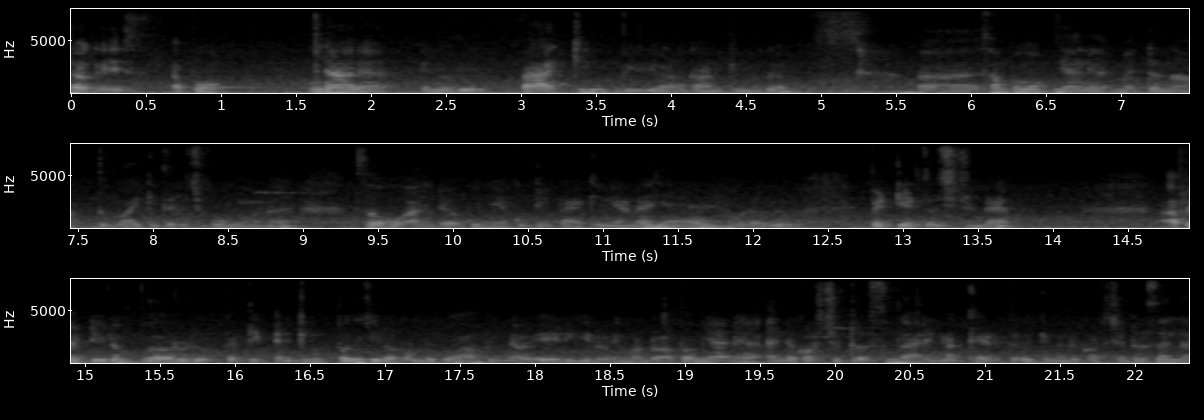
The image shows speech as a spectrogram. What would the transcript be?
ഹലോ ഗൈസ് അപ്പോൾ ഞാൻ ഇന്നൊരു പാക്കിംഗ് വീഡിയോ ആണ് കാണിക്കുന്നത്. സംഭവം ഞാൻ മറ്റന്നാൾ ദുബായിക്ക് തിരിച്ചു പോവുകയാണ്. സോ അതിന്റെ കുഞ്ഞു കുട്ടി പാക്കിംഗ് ആണ്. ഞാൻ ഇവിടെ ഒരു പെട്ടി എടുത്ത് വെച്ചിട്ടുണ്ട്. ആ പെട്ടിയിലും വേറൊരു പെട്ടി. എനിക്ക് മുപ്പത് കിലോ കൊണ്ടുപോകാം പിന്നെ ഒരു ഏഴ് കിലോയും കൊണ്ടുപോകാം അപ്പം ഞാൻ എന്റെ കുറച്ച് ഡ്രസ്സും കാര്യങ്ങളൊക്കെ എടുത്ത് വെക്കുന്നുണ്ട്. കുറച്ച് ഡ്രസ്സല്ല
